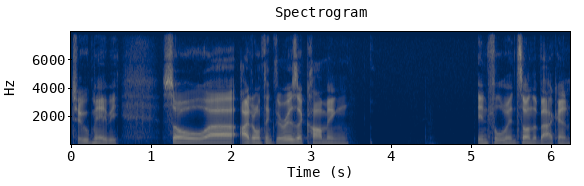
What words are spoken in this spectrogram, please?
two, maybe. So uh, I don't think there is a calming influence on the back end.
